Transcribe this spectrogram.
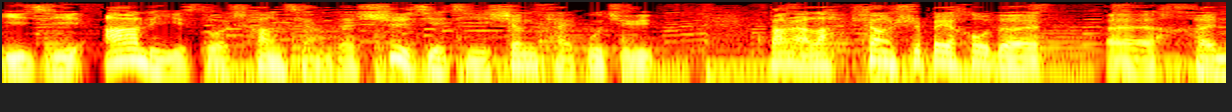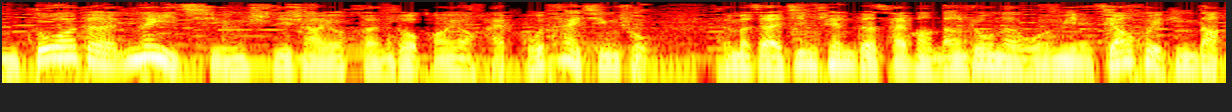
以及阿里所畅想的世界级生态布局。当然了，上市背后的呃很多的内情，实际上有很多朋友还不太清楚。那么在今天的采访当中呢，我们也将会听到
